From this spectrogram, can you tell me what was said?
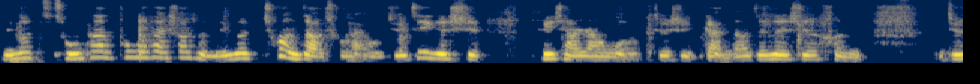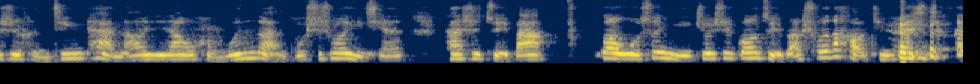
能够从他通过他的双手能够创造出来。我觉得这个是非常让我就是感到真的是很，就是很惊叹，然后也让我很温暖。不是说以前他是嘴巴光，我说你就是光嘴巴说的好听，但是真的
